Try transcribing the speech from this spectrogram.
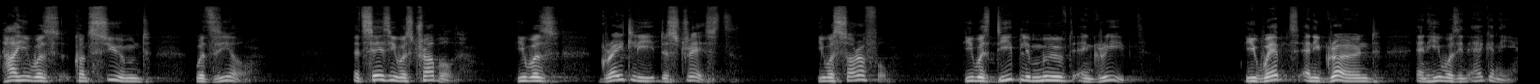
how he was consumed with zeal. It says he was troubled, he was greatly distressed, he was sorrowful, he was deeply moved and grieved. He wept and he groaned, and he was in agony.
